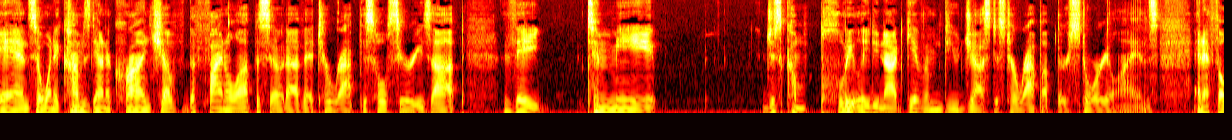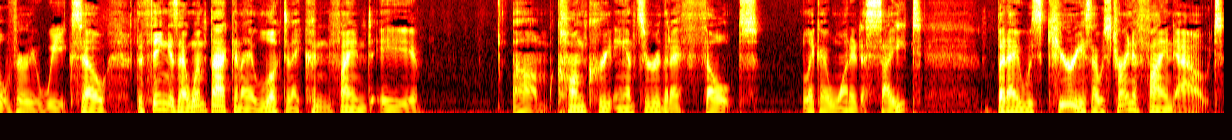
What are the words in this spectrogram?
And so when it comes down to crunch of the final episode of it to wrap this whole series up, they to me just completely do not give them due justice to wrap up their storylines and it felt very weak. So the thing is I went back and I looked and I couldn't find a um, concrete answer that I felt like I wanted to cite, but I was curious. I was trying to find out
